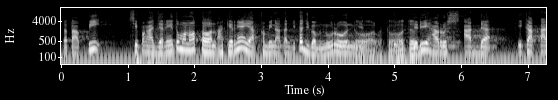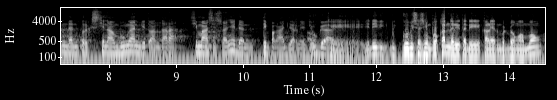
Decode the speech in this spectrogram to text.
tetapi si pengajarnya itu monoton. Akhirnya ya keminatan kita juga menurun betul gitu. betul betul Jadi harus ada ikatan dan berkesinambungan gitu antara si mahasiswanya dan tim pengajarnya juga. Oke, gitu. jadi gue bisa simpulkan dari tadi kalian berdua ngomong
